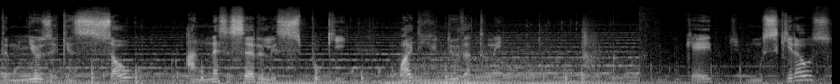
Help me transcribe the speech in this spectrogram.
The music is so unnecessarily spooky. Why do you do that to me? Okay, mosquitoes?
